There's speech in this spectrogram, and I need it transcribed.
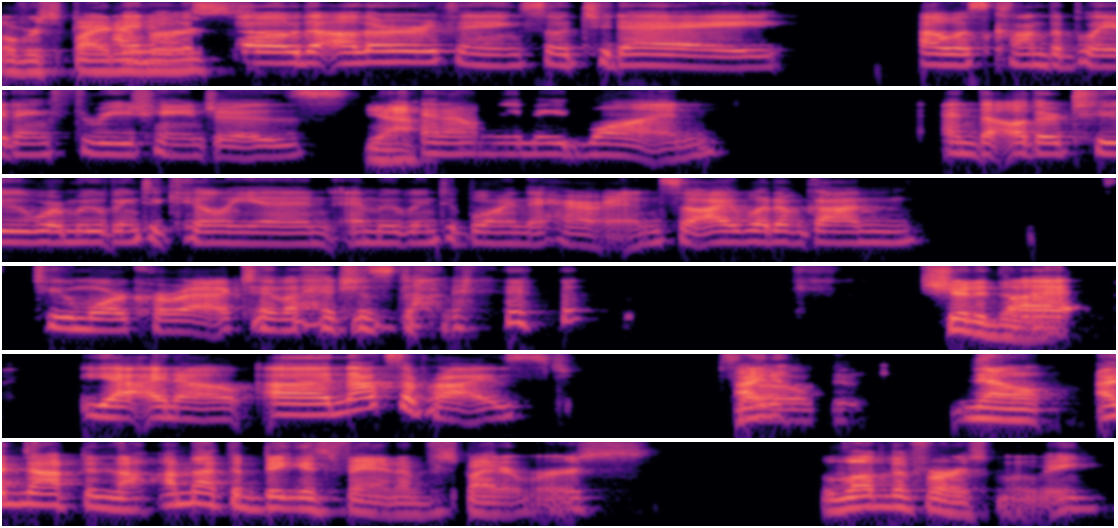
over Spider I. Verse. So the other thing, so today I was contemplating three changes. Yeah. And I only made one. And the other two were moving to Cillian and moving to Boy and the Heron. So I would have gone two more correct if I had just done it. Should have done but it. yeah, I know. Uh not surprised. So I don't- Now I've not been the I'm not the biggest fan of Spider Verse. Love the first movie.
